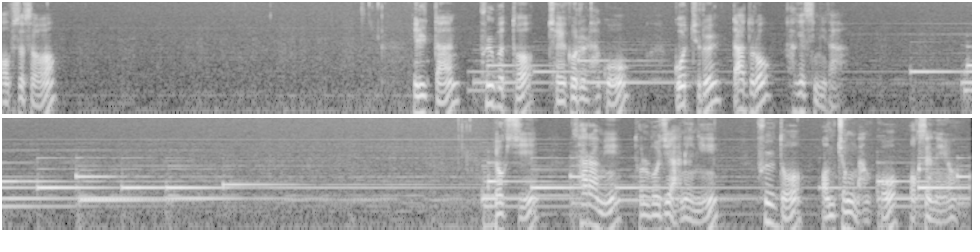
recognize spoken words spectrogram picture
없어서 일단 풀부터 제거를 하고 고추를 따도록 하겠습니다. 역시 사람이 돌보지 않으니 풀도 엄청 많고 억세네요.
